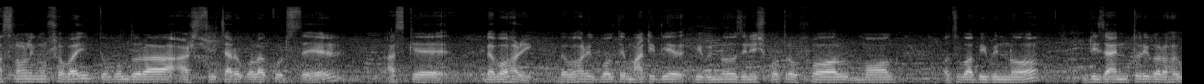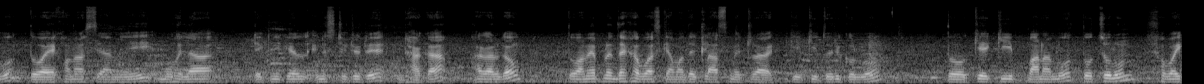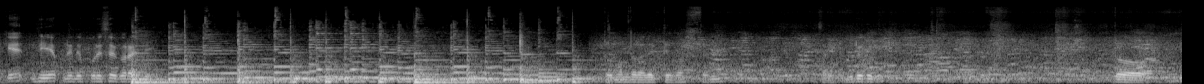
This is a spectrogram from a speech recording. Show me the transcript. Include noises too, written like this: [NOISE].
আসসালামু আলাইকুম সবাই। তো বন্ধুরা, আসছি চারুকলা কোর্সের আজকে ব্যবহারিক। ব্যবহারিক বলতে মাটি দিয়ে বিভিন্ন জিনিসপত্র, ফল, মগ অথবা বিভিন্ন ডিজাইন তৈরি করা হইব। তো এখন আসছি আমি মহিলা টেকনিক্যাল ইনস্টিটিউটে, ঢাকা, আগারগাঁও। তো আমি আপনাদের দেখাবো আজকে আমাদের ক্লাসমেটরা কে কী তৈরি করল, তো কে কী বানালো। তো চলুন সবাইকে নিয়ে আপনাদের পরিচয় করে দিই। দেখতে পাচ্ছেন। আচ্ছা। তো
